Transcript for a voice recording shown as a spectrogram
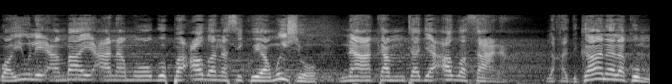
kwa yule ambaye anamwogopa Allah na siku ya mwisho na akamtaja Allah sana. Laqad kana lakum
